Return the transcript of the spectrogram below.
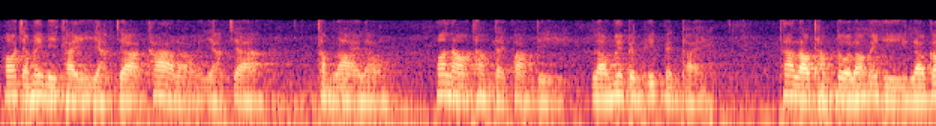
เพราะจะไม่มีใครอยากจะฆ่าเรา อยากจะทำลายเรา เพราะเราทำแต่ความดี เราไม่เป็นพิษเป็นภัย ถ้าเราทำตัวแล้วไม่ดี เราก็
